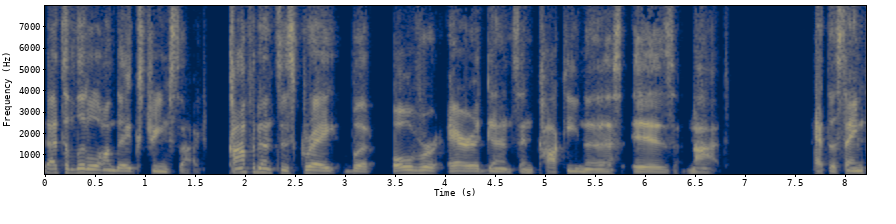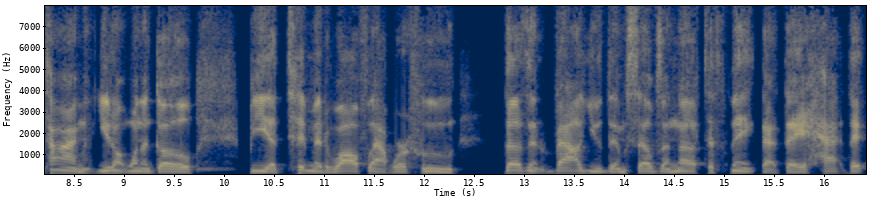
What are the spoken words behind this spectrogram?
That's a little on the extreme side confidence is great, but over arrogance and cockiness is not. At the same time, you don't want to go be a timid wallflower who doesn't value themselves enough to think that they had that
